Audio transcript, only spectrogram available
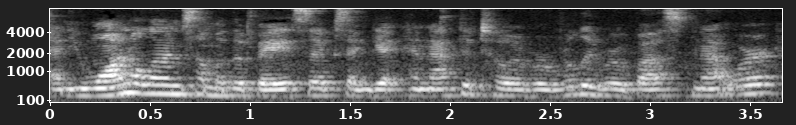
and you want to learn some of the basics and get connected to a really robust network,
